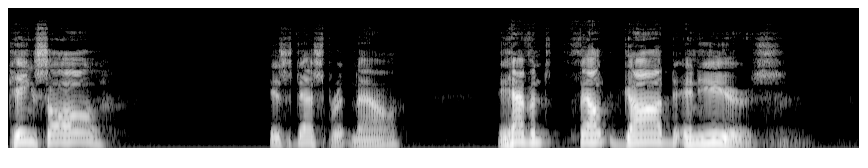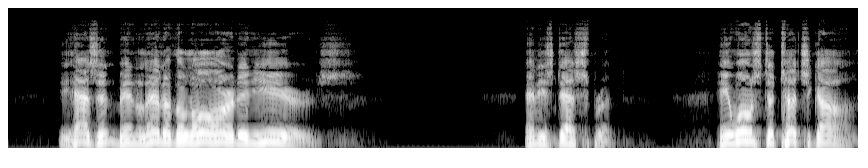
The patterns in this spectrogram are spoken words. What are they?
King Saul is desperate now. He haven't felt God in years. He hasn't been led of the Lord in years. And he's desperate. He wants to touch God.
